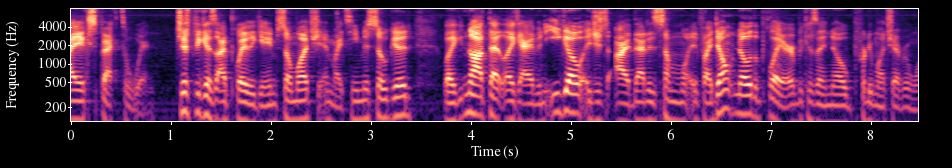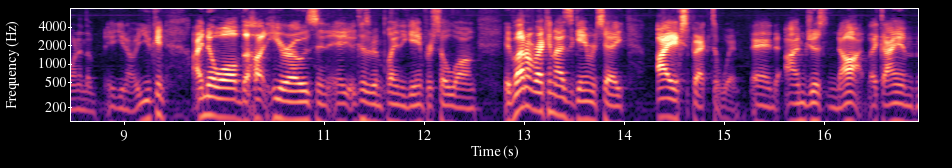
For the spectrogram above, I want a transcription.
I expect to win. Just because I play the game so much and my team is so good. Like, not that like I have an ego. It just I that is someone. If I don't know the player, because I know pretty much everyone in the you know you can I know all of the hut heroes and eh, because I've been playing the game for so long. If I don't recognize the gamer tag, I expect to win, and I'm just not. Like I am.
